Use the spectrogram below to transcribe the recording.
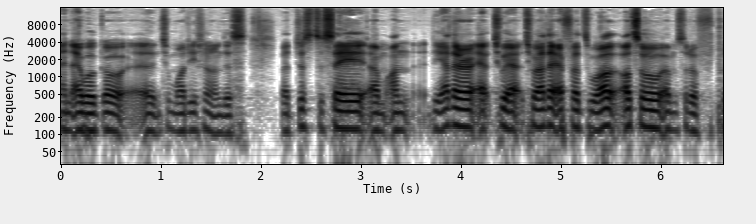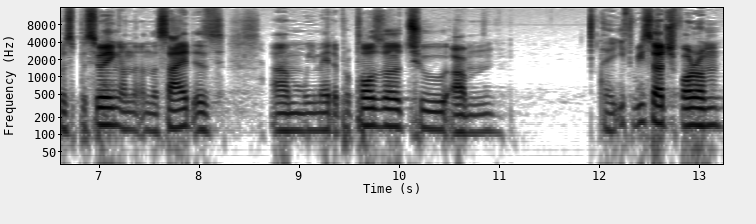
and I will go uh, into more detail on this. But just to say, um, on the other uh, two, uh, two other efforts we're also um, sort of pursuing on the, on the side is um, we made a proposal to um, ETH Research Forum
